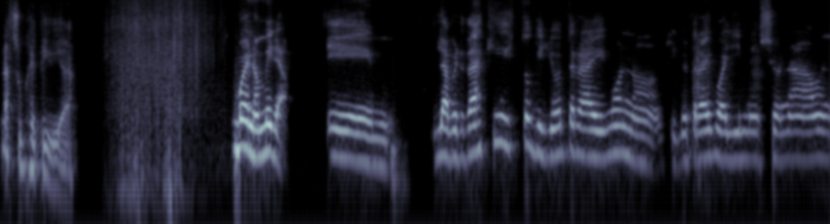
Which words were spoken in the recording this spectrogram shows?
la subjetividad. Bueno, mira, eh, la verdad es que esto que yo traigo, no, que yo traigo allí mencionado en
